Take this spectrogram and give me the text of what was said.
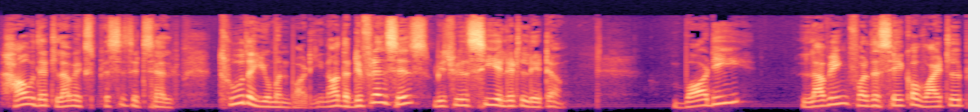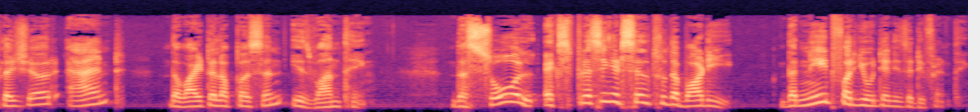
how that love expresses itself through the human body. Now, the difference is, which we'll see a little later body loving for the sake of vital pleasure and the vital of person is one thing. The soul expressing itself through the body, the need for union is a different thing.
